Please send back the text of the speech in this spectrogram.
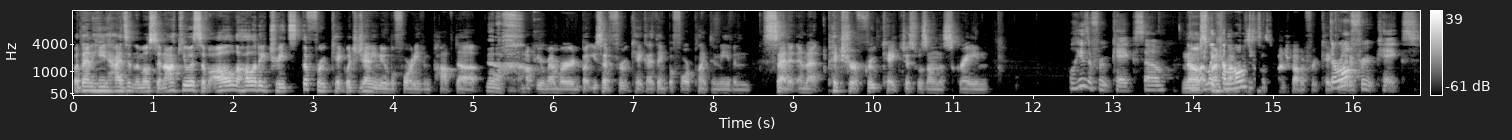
but then he hides it in the most innocuous of all the holiday treats, the fruitcake, which Jenny knew before it even popped up. Ugh. I don't know if you remembered, but you said fruitcake, I think, before Plankton even said it, and that picture of fruitcake just was on the screen. Well, he's a fruitcake, so No, Like the most- SpongeBob a fruitcake. they're all fruitcakes.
